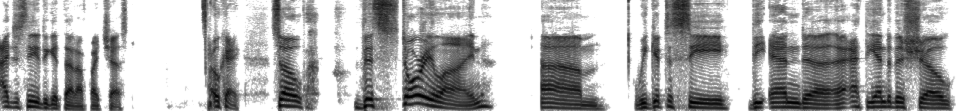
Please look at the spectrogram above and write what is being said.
I just needed to get that off my chest. Okay, so this storyline, um, we get to see the end uh, at the end of this show.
